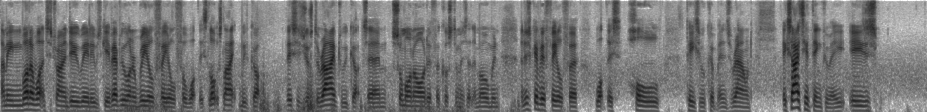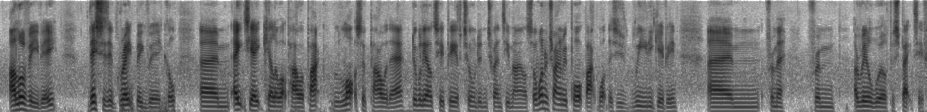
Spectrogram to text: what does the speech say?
I mean, what I wanted to try and do really was give everyone a real feel for what this looks like. We've got, this has just arrived, we've got um, some on order for customers at the moment, and just give you a feel for what this whole piece of equipment is around. Exciting thing for me is I love EV. This is a great big vehicle, um, 88 kilowatt power pack, lots of power there, WLTP of 220 miles. So I want to try and report back what this is really giving um, from a from a real world perspective.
